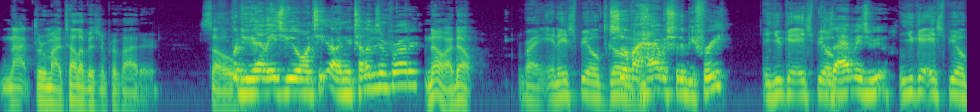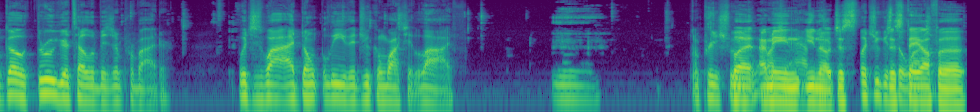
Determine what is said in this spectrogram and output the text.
not through my television provider. So But do you have HBO on, t- on your television provider? no, I don't. Right. And HBO Go. So if I have it, should it be free? And you get Because I HBO have HBO. you get HBO Go through your television provider. Which is why I don't believe that you can watch it live. Mm. I'm pretty sure you But can I watch it mean, after. you know, just But you can just still stay watch off of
